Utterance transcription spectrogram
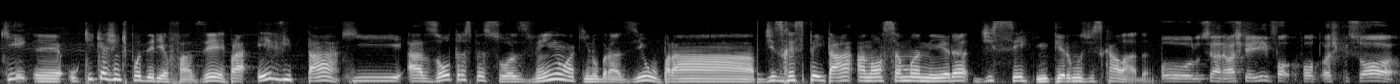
que, é, o que, que a gente poderia fazer para evitar que as outras pessoas venham aqui no Brasil para desrespeitar a nossa maneira de ser em termos de escalada? Ô, Luciano, eu acho que aí faltou, acho que só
